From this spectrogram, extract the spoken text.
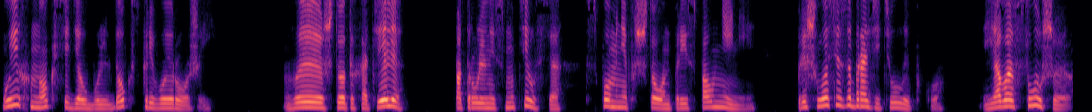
у их ног сидел бульдог с кривой рожей. «Вы что-то хотели?» Патрульный смутился, вспомнив, что он при исполнении. Пришлось изобразить улыбку. «Я вас слушаю».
